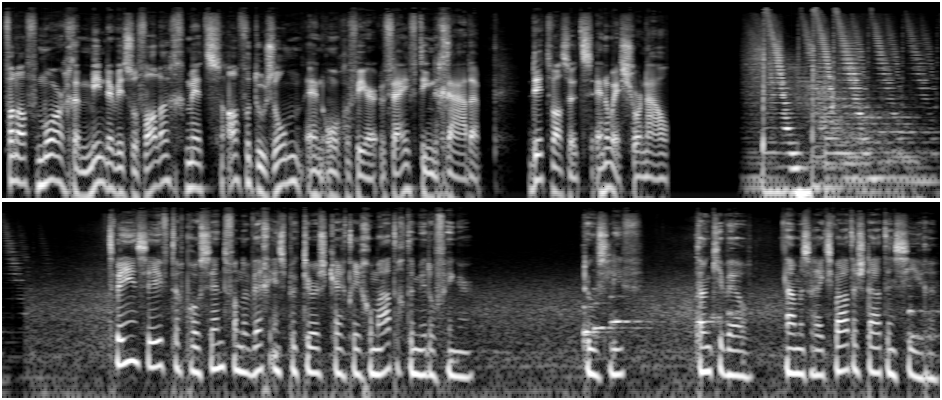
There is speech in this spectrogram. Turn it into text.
Vanaf morgen minder wisselvallig, met af en toe zon en ongeveer 15 graden. Dit was het NOS Journaal. 72% van de weginspecteurs krijgt regelmatig de middelvinger. Doe eens lief. Dank je wel. Namens Rijkswaterstaat en Sieren.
